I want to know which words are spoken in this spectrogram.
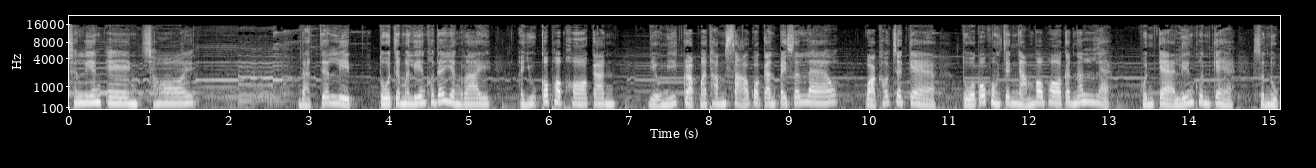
ฉันเลี้ยงเองช้อย ดัดเจลิต ตัวจะมาเลี้ยงเขาได้อย่างไร อายุก็พอๆกัน เดี๋ยวนี้กลับมาทำสาวกว่ากันไปซะแล้ว กว่าเขาจะแก่ ตัวก็คงจะหงำพอๆกันนั่นแหละ คนแก่เลี้ยงคนแก่สนุก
